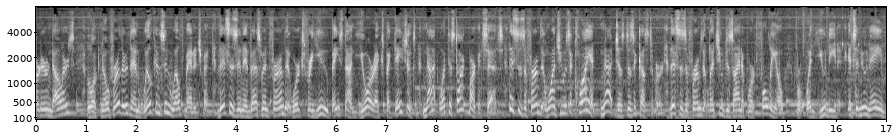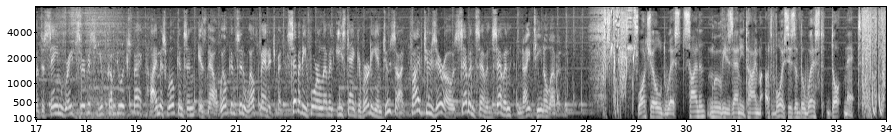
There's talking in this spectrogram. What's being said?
hard-earned dollars? Look no further than Wilkinson Wealth Management. This is an investment firm that works for you based on your expectations, not what the stock market says. This is a firm that wants you as a client, not just as a customer. This is a firm that lets you design a portfolio for when you need it. It's a new name, but the same great service you've come to expect. I Miss Wilkinson is now Wilkinson Wealth Management, 7411 East Verde in Tucson, 520-777-1911. Watch Old West silent movies anytime at voicesofthewest.net.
